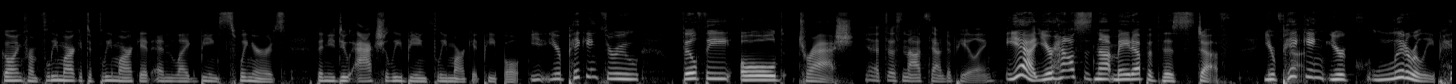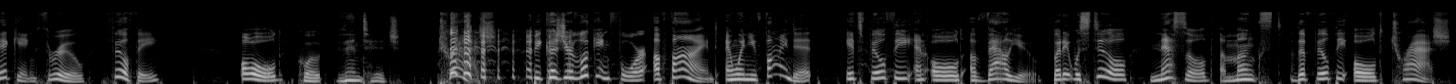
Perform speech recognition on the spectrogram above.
going from flea market to flea market and like being swingers than you do actually being flea market people. You're picking through filthy old trash. yeah, that does not sound appealing. Yeah, your house is not made up of this stuff. You're It's not. picking, you're literally picking through filthy, old, quote, vintage trash because you're looking for a find. And when you find it, it's filthy and old of value, but it was still nestled amongst the filthy old trash.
